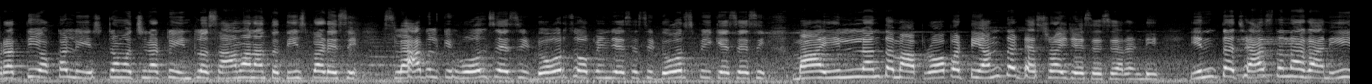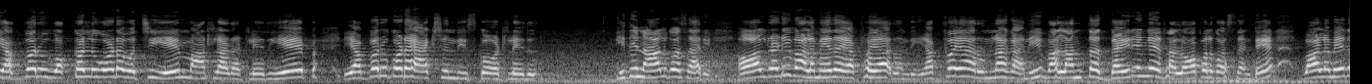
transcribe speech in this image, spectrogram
ప్రతి ఒక్కళ్ళు ఇష్టం వచ్చినట్టు ఇంట్లో సామాన్ అంతా తీసి పడేసి స్లాబులకి హోల్స్ వేసి డోర్స్ ఓపెన్ చేసేసి డోర్స్ పీకేసేసి మా ఇల్లంతా మా ప్రాపర్టీ అంతా డెస్ట్రాయ్ చేసేసారండి. ఇంత చేస్తున్నా కానీ ఎవ్వరు ఒక్కళ్ళు కూడా వచ్చి ఏం మాట్లాడట్లేదు. ఏ ఎవ్వరు కూడా యాక్షన్ తీసుకోవట్లేదు. ఇది నాలుగోసారి. ఆల్రెడీ వాళ్ళ మీద ఎఫ్ఐఆర్ ఉంది. ఎఫ్ఐఆర్ ఉన్నా కానీ వాళ్ళంత ధైర్యంగా ఇట్లా లోపలికి వస్తుంటే వాళ్ళ మీద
